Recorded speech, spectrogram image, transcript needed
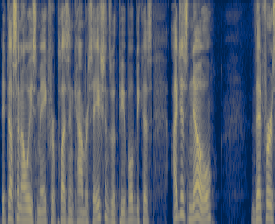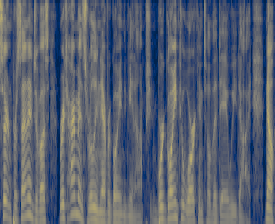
it doesn't always make for pleasant conversations with people because I just know that for a certain percentage of us, retirement is really never going to be an option. We're going to work until the day we die. Now,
